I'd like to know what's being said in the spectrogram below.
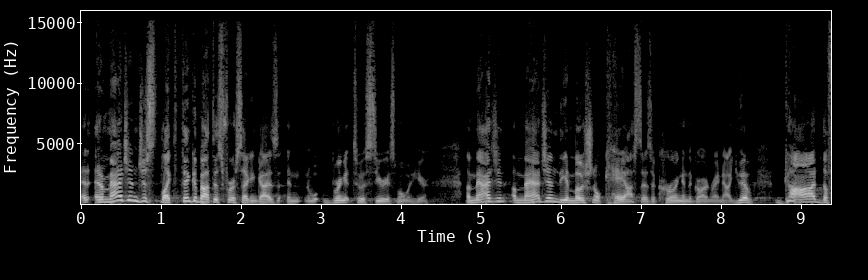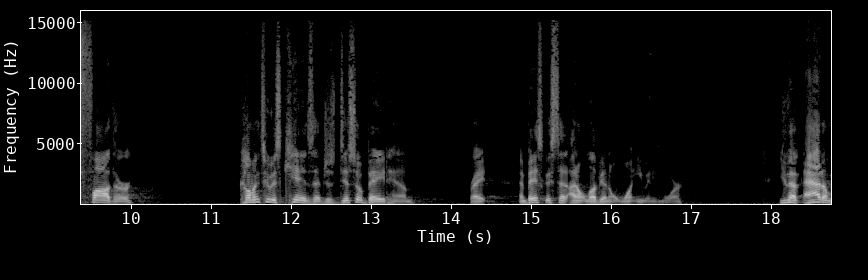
and, imagine just like think about this for a second, guys, and we'll bring it to a serious moment here. Imagine, imagine the emotional chaos that is occurring in the garden right now. You have God the Father, coming to his kids that have just disobeyed him, right? And basically said, I don't love you, I don't want you anymore. You have Adam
